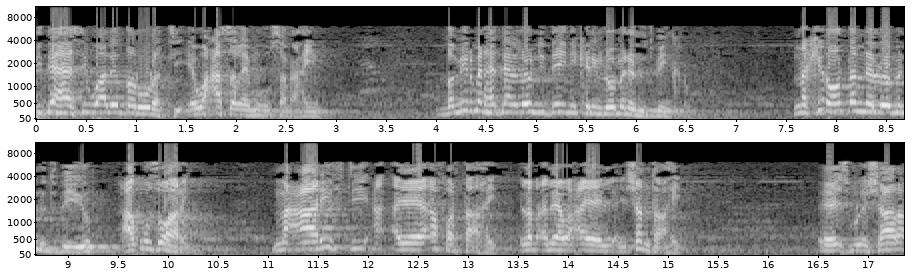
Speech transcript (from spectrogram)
nidahaasi waa lidaruurati ee wax asale ma uusan ahayn. Damiir mar haddaan loo nidayni karin loomana nudbayn karo. Nakiroo dhanna looma nudbeeyo macaariftii afarta ahayd shanta ahayd. Ismulishaara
